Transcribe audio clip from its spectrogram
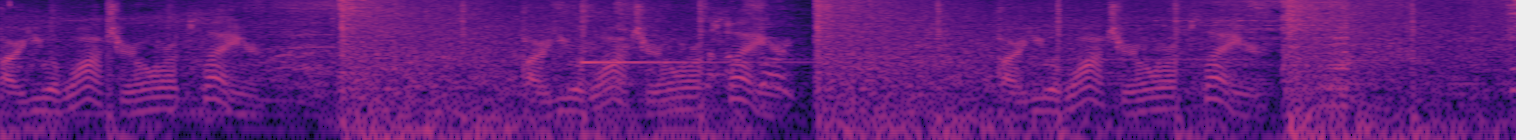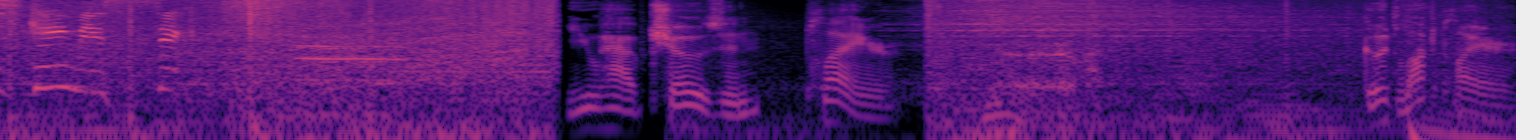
Are you a watcher or a player? Are you a watcher or a player? Are you a watcher or a player? This game is sick. You have chosen player. Good luck, player.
